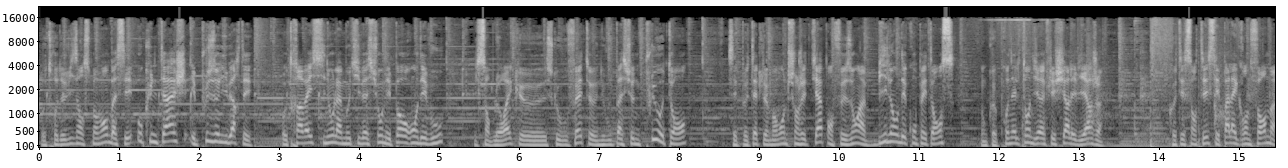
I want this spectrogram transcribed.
Votre devise en ce moment, bah, c'est aucune tâche et plus de liberté. Au travail, sinon, la motivation n'est pas au rendez-vous. Il semblerait que ce que vous faites ne vous passionne plus autant. C'est peut-être le moment de changer de cap en faisant un bilan des compétences. Donc euh, prenez le temps d'y réfléchir les vierges. Côté santé, c'est pas la grande forme.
